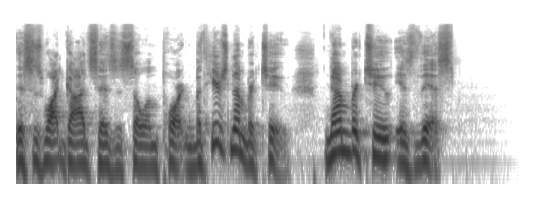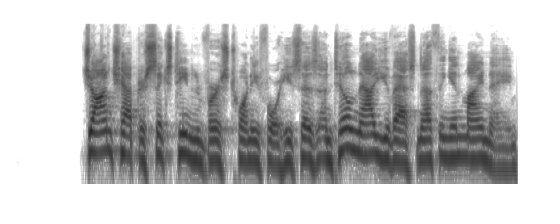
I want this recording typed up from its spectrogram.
This is what God says is so important. But here's number two. Number two is this. John chapter 16 and verse 24, he says, Until now you've asked nothing in my name.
